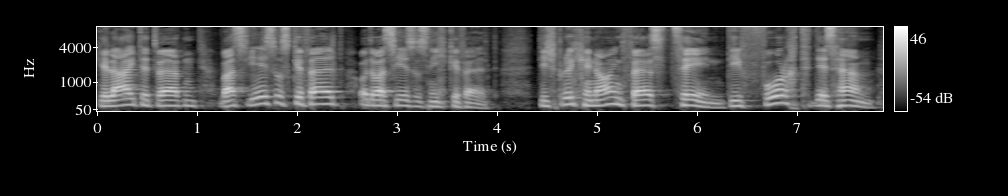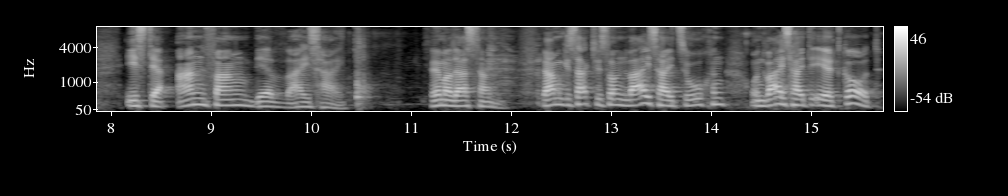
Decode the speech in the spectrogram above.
geleitet werden, was Jesus gefällt oder was Jesus nicht gefällt. Die Sprüche 9, Vers 10. Die Furcht des Herrn ist der Anfang der Weisheit. Hör mal das an. Wir haben gesagt, wir sollen Weisheit suchen und Weisheit ehrt Gott.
